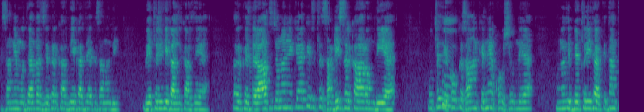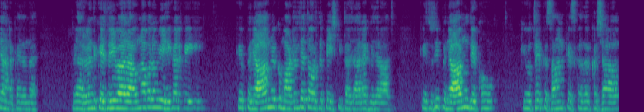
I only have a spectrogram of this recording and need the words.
ਕਿਸਾਨੀ ਮੁੱਦਿਆਂ ਦਾ ਜ਼ਿਕਰ ਕਰਦੇ ਕਰਦੇ ਆ ਕਿਸਾਨਾਂ ਦੀ ਬਿਹਤਰੀ ਦੀ ਗੱਲ ਕਰਦੇ ਆ ਪਰ ਗੁਜਰਾਤ 'ਚ ਉਹਨਾਂ ਨੇ ਕਿਹਾ ਕਿ ਜਿੱਥੇ ਸਾਡੀ ਸਰਕਾਰ ਆਉਂਦੀ ਹੈ ਉੱਥੇ ਦੇਖੋ। ਕਿਸਾਨ ਕਿੰਨੇ ਖੁਸ਼ ਹੁੰਦੇ ਆ ਉਹਨਾਂ ਦੀ ਬਿਹਤਰੀ ਦਾ ਕਿਦਾਂ ਧਿਆਨ ਰੱਖਿਆ ਜਾਂਦਾ ਜਿਹੜਾ ਅਰਵਿੰਦ ਕੇਜਰੀਵਾਲ ਆ ਉਹਨਾਂ ਵੱਲੋਂ ਵੀ ਇਹੀ ਗੱਲ ਕਹੀ ਗਈ ਕਿ ਪੰਜਾਬ ਨੂੰ ਇੱਕ ਮਾਡਲ ਦੇ ਤੌਰ ਤੇ ਪੇਸ਼ ਕੀਤਾ ਜਾ ਰਿਹਾ ਗੁਜਰਾਤ ਕਿ ਤੁਸੀਂ ਪੰਜਾਬ ਨੂੰ ਦੇਖੋ ਕਿ ਉੱਥੇ ਕਿਸਾਨ ਕਿਸ ਕਦਰ ਖੁਸ਼ਹਾਲ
